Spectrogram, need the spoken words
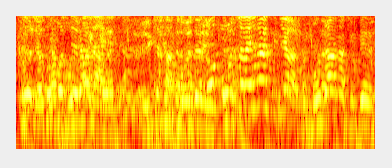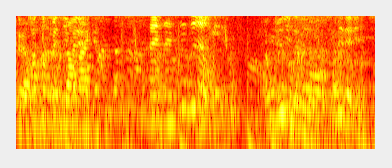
그걸 여섯 번째로 하나 안 했냐? 이렇게 하면 모자를 너 모자 해라 그냥. 그럼 모자 하나 준비해주세요. 모자 하나 하겠습니다. 자, 이제 흥준 형이. 형준이는 뭐 슬리데린이지.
